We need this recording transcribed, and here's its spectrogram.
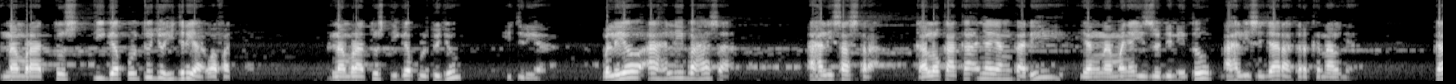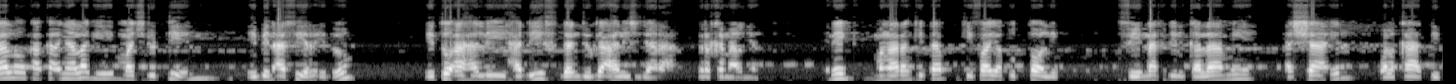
637 Hijriah wafat. 637 Hijriah. Beliau ahli bahasa ahli sastra. Kalau kakaknya yang tadi yang namanya Izzuddin itu ahli sejarah terkenalnya. Kalau kakaknya lagi Majduddin Ibn Athir itu itu ahli hadis dan juga ahli sejarah terkenalnya. Ini mengarang kitab Kifayatut Talib fi naqdil kalami asyair wal katib.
